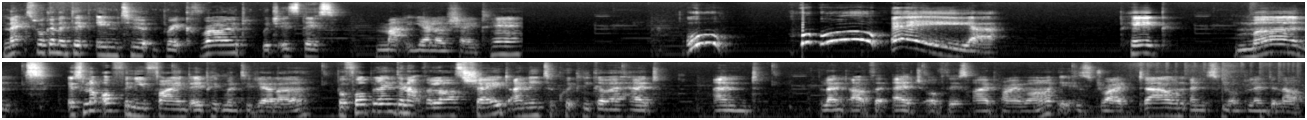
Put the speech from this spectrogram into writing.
Next, we're gonna dip into Brick Road, which is this matte yellow shade here. Ooh! Ooh! Hey! Pigment! It's not often you find a pigmented yellow. Before blending out the last shade, I need to quickly go ahead and blend out the edge of this eye primer. It has dried down and it's not blending out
